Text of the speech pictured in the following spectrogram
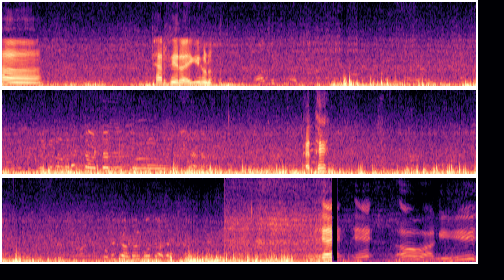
ਹਾਂ। ਫਿਰ ਫਿਰ ਆਏਗੀ ਹੁਣ ਇੱਥੇ ਇਹ ਇਹ ਉਹ ਆ ਗਈ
